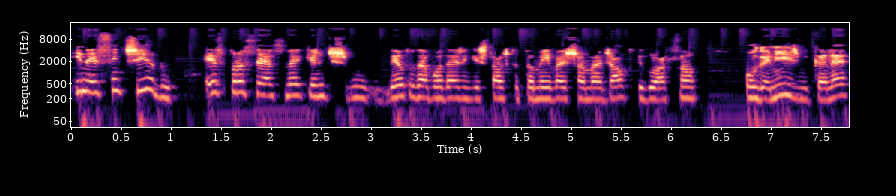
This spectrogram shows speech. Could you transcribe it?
E nesse sentido, esse processo, né, que a gente dentro da abordagem gestáltica também vai chamar de autorregulação organísmica, né?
